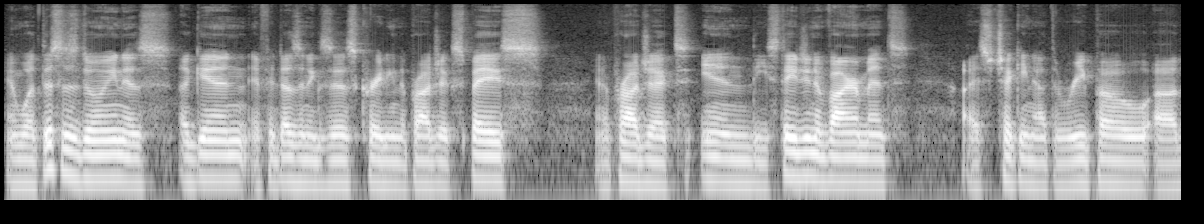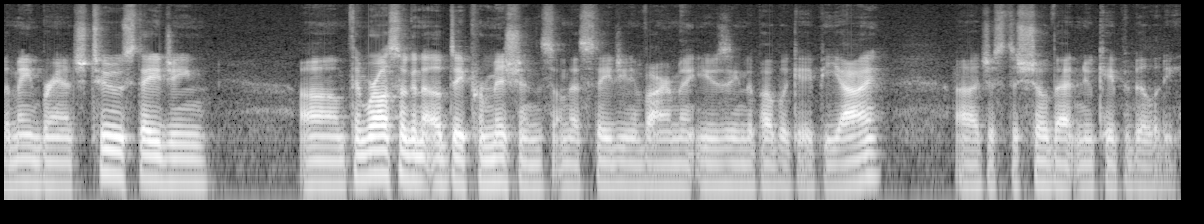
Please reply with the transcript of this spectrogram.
And what this is doing is, again, if it doesn't exist, creating the project space and a project in the staging environment. Uh, it's checking out the repo, uh, the main branch to staging. Um, then we're also going to update permissions on that staging environment using the public API uh, just to show that new capability.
